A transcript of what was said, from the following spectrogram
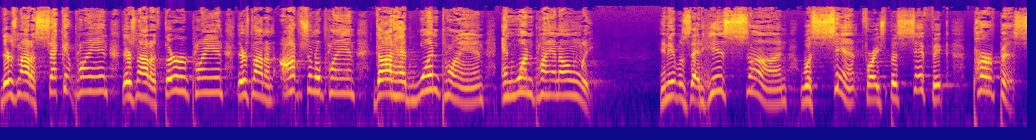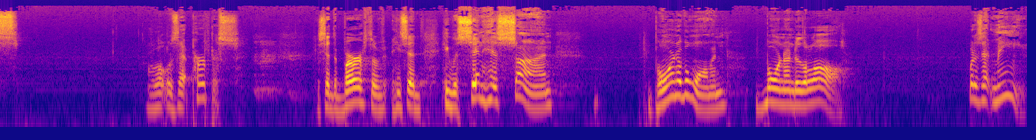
There's not a second plan. There's not a third plan. There's not an optional plan. God had one plan and one plan only. And it was that His Son was sent for a specific purpose. What was that purpose? He said the birth of, he said he was sent his son, born of a woman, born under the law. What does that mean?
